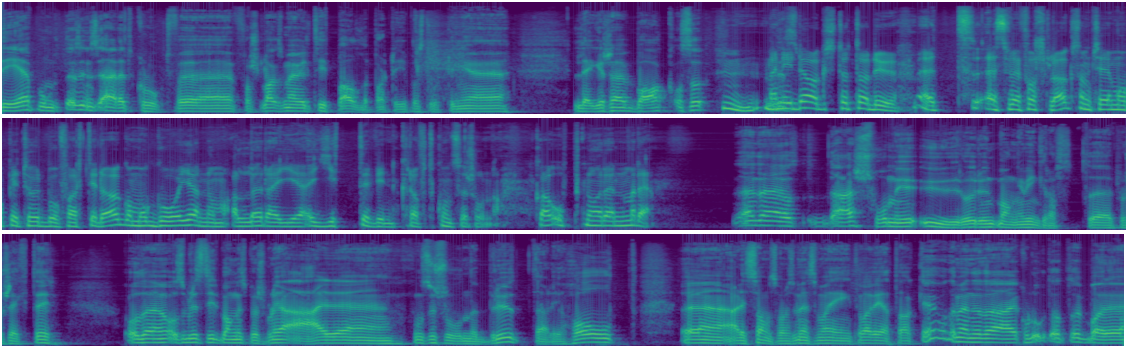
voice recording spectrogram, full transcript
det punktet syns jeg er et klokt forslag som jeg vil tippe alle partier på Stortinget legger seg bak. Mm, men i dag støtter du et SV-forslag som kommer opp i turbofart i dag, om å gå gjennom alle de gitte vindkraftkonsesjoner. Hva oppnår en med det? Det er, det er så mye uro rundt mange vindkraftprosjekter. Og det også blir stilt mange spørsmål. Ja, er eh, konsesjonene brutt? Er de holdt? Eh, er de i samsvar med det som egentlig var vedtaket? Og det mener jeg det er klokt at det bare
